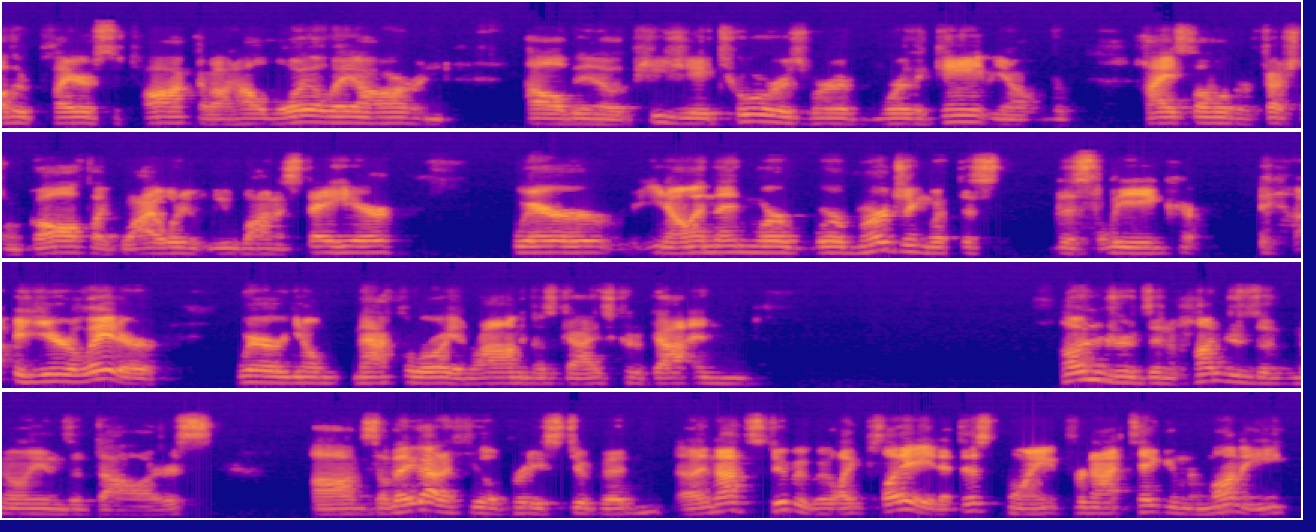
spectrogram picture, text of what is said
other players to talk about how loyal they are and how you know the PGA Tour is where where the game, you know, the highest level of professional golf. Like, why wouldn't we want to stay here? Where you know, and then we're we're merging with this this league a year later, where you know McIlroy and Rahm and those guys could have gotten hundreds and hundreds of millions of dollars. Um, so they got to feel pretty stupid, uh, not stupid, but like played at this point for not taking the money.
